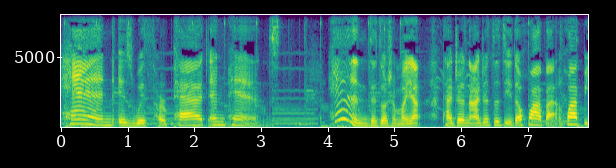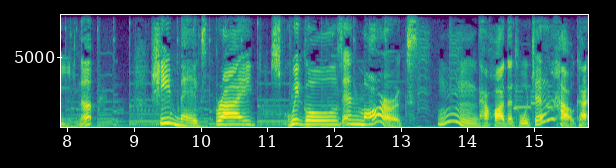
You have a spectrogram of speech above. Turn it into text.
Hen is with her pad and pens. Hen 在做什么呀？她正拿着自己的画板、画笔呢。She makes bright squiggles and marks. 嗯，她画的图真好看。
